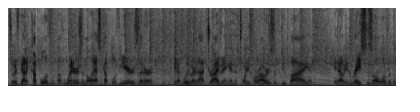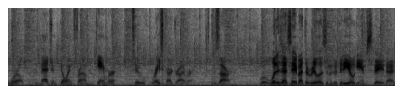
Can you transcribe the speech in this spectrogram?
So we've got a couple of, of winners in the last couple of years that are, you know, believe it or not, driving in the 24 hours of Dubai and, you know, in races all over the world. Imagine going from gamer to race car driver. It's bizarre. What does that say about the realism of the video games today that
